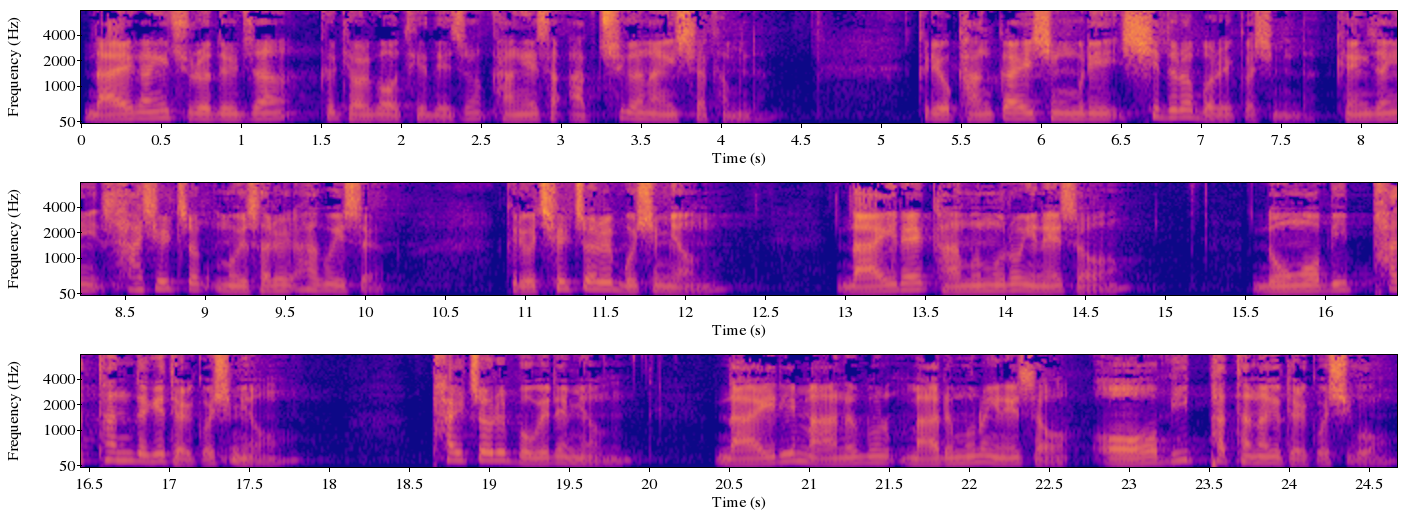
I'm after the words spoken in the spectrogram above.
나일강이 줄어들자 그 결과 어떻게 되죠? 강에서 악취가 나기 시작합니다. 그리고 강가의 식물이 시들어 버릴 것입니다. 굉장히 사실적 묘사를 하고 있어요. 그리고 7절을 보시면 나일의 가뭄으로 인해서 농업이 파탄되게 될 것이며 8절을 보게 되면 나일이 마름으로 인해서 업이 파탄하게 될 것이고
